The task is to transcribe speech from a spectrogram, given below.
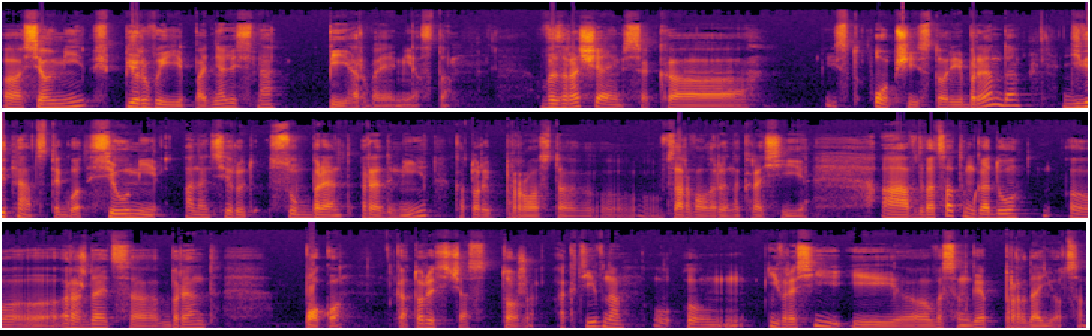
э, Xiaomi впервые поднялись на первое место. Возвращаемся к общей истории бренда. 19 год Xiaomi анонсирует суббренд Redmi, который просто э, взорвал рынок России. А в 2020 году э, рождается бренд Poco, который сейчас тоже активно и в России, и э, в СНГ продается.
